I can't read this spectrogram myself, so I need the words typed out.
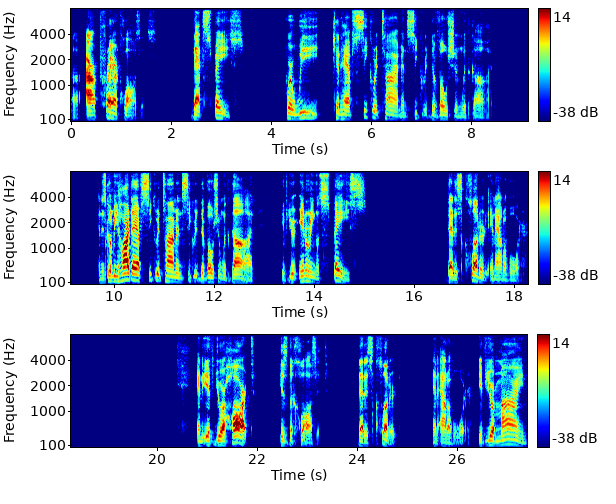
uh, our prayer closets, that space where we can have secret time and secret devotion with God. And it's going to be hard to have secret time and secret devotion with God if you're entering a space that is cluttered and out of order. And if your heart is the closet that is cluttered and out of order, if your mind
